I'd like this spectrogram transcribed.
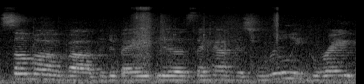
Some of uh, the debate is they have this really great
